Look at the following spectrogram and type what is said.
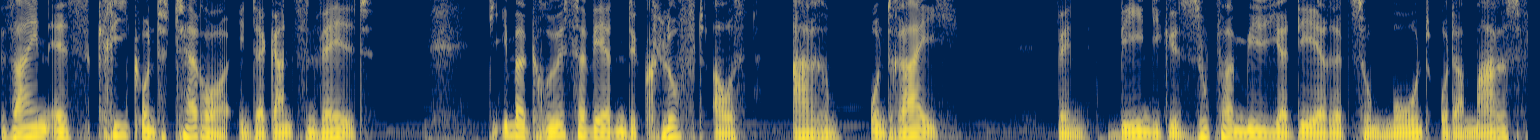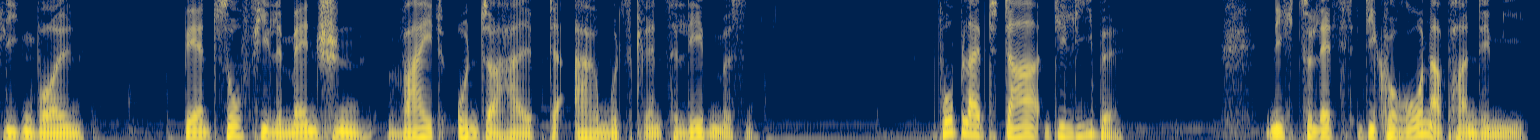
seien es Krieg und Terror in der ganzen Welt, die immer größer werdende Kluft aus arm und reich, wenn wenige Supermilliardäre zum Mond oder Mars fliegen wollen, während so viele Menschen weit unterhalb der Armutsgrenze leben müssen. Wo bleibt da die Liebe? Nicht zuletzt die Corona-Pandemie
